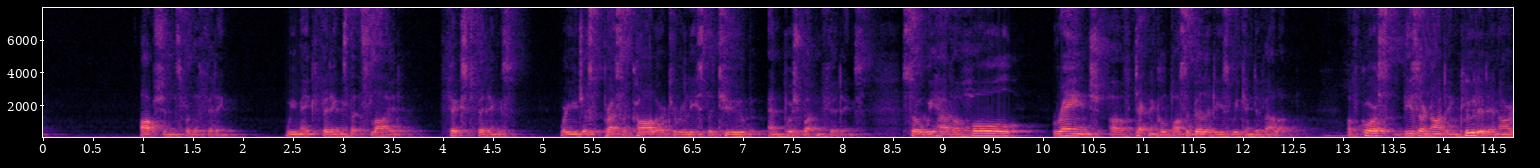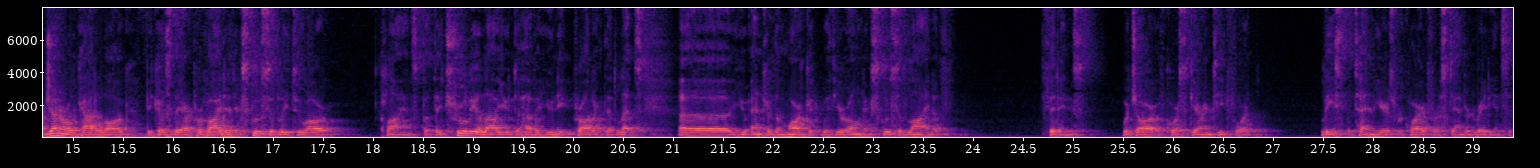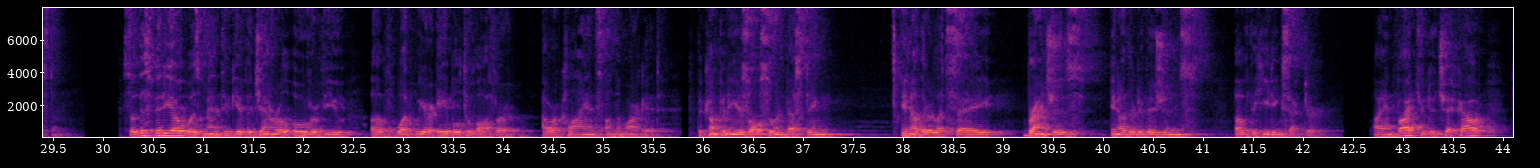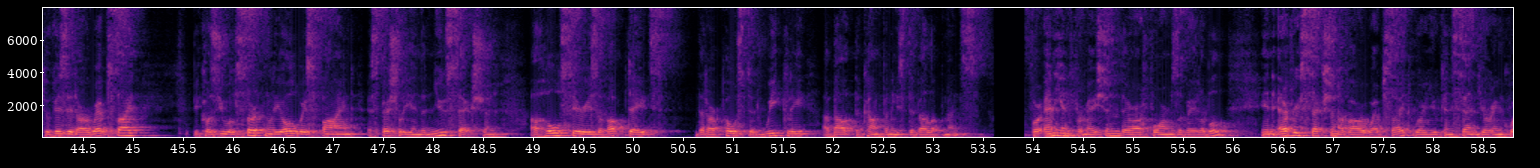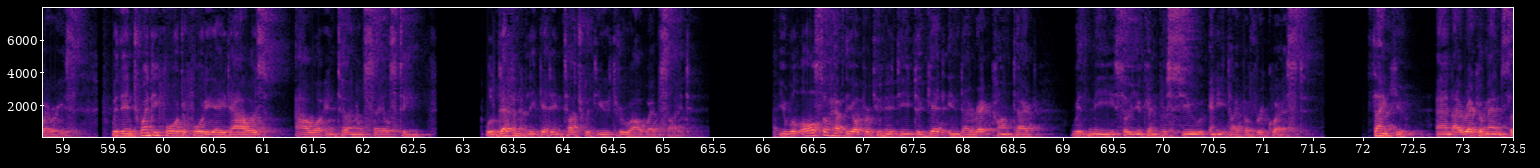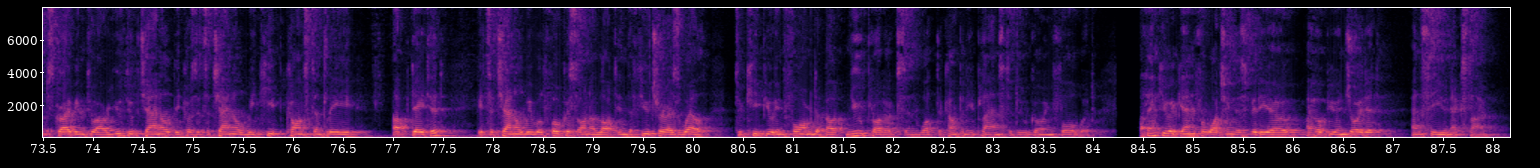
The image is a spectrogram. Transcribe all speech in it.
Options for the fitting. We make fittings that slide, fixed fittings, where you just press a collar to release the tube, and push button fittings. So we have a whole range of technical possibilities we can develop. Of course, these are not included in our general catalog because they are provided exclusively to our clients, but they truly allow you to have a unique product that lets uh, you enter the market with your own exclusive line of fittings, which are, of course, guaranteed for at least the 10 years required for a standard radiant system. So this video was meant to give a general overview of what we are able to offer our clients on the market. The company is also investing in other, let's say, branches in other divisions of the heating sector. I invite you to check out, to visit our website, because you will certainly always find, especially in the news section, a whole series of updates that are posted weekly about the company's developments. For any information, there are forms available in every section of our website where you can send your inquiries. Within 24 to 48 hours, our internal sales team will definitely get in touch with you through our website. You will also have the opportunity to get in direct contact with me so you can pursue any type of request. Thank you. And I recommend subscribing to our YouTube channel because it's a channel we keep constantly updated. It's a channel we will focus on a lot in the future as well to keep you informed about new products and what the company plans to do going forward. Thank you again for watching this video. I hope you enjoyed it and see you next time.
